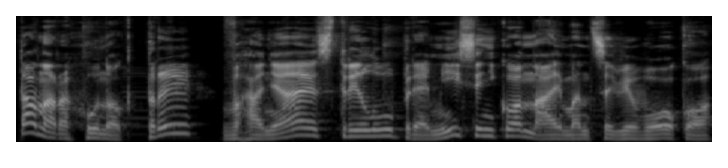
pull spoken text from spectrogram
та на рахунок 3 вганяє стрілу прямісінько найманцеві в око,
